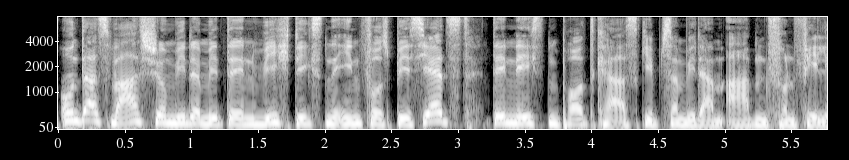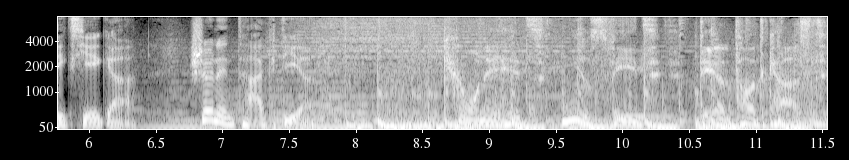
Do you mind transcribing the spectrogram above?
Und das war's schon wieder mit den wichtigsten Infos bis jetzt. Den nächsten Podcast gibt's dann wieder am Abend von Felix Jäger. Schönen Tag dir. Krone Hits, Newsfeed, der Podcast.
